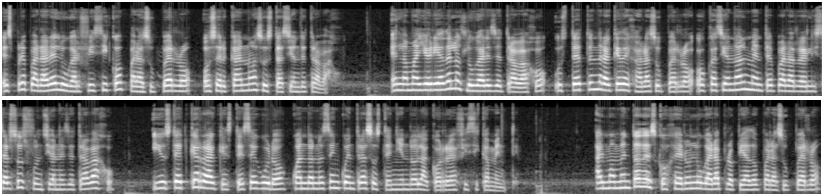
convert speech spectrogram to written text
es preparar el lugar físico para su perro o cercano a su estación de trabajo. En la mayoría de los lugares de trabajo, usted tendrá que dejar a su perro ocasionalmente para realizar sus funciones de trabajo, y usted querrá que esté seguro cuando no se encuentra sosteniendo la correa físicamente. Al momento de escoger un lugar apropiado para su perro,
